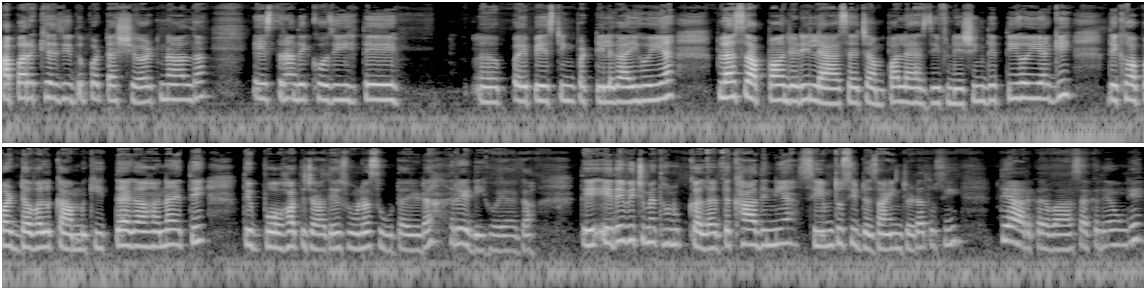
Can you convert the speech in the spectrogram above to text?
ਆਪਾਂ ਰੱਖਿਆ ਸੀ ਦੁਪੱਟਾ ਸ਼ਰਟ ਨਾਲ ਦਾ। ਇਸ ਤਰ੍ਹਾਂ ਦੇਖੋ ਜੀ, ਤੇ ਪੇਸਟਿੰਗ ਪੱਟੀ ਲਗਾਈ ਹੋਈ ਹੈ। ਪਲੱਸ ਆਪਾਂ ਜਿਹੜੀ ਲੈਸ ਹੈ, ਚੰਪਾ ਲੈਸ ਦੀ ਫਿਨਿਸ਼ਿੰਗ ਦਿੱਤੀ ਹੋਈ ਹੈਗੀ। ਦੇਖੋ, ਆਪਾਂ ਡਬਲ ਕੰਮ ਕੀਤਾ ਹੈਗਾ, ਹਨਾ ਇੱਥੇ ਤੇ? ਬਹੁਤ ਜ਼ਿਆਦਾ ਸੋਹਣਾ ਸੂਟ ਹੈ ਜਿਹੜਾ ਰੈਡੀ ਹੋਇਆ ਹੈਗਾ। ਤੇ ਇਹਦੇ ਵਿੱਚ ਮੈਂ ਤੁਹਾਨੂੰ ਕਲਰ ਦਿਖਾ ਦਿੰਨੀ ਆ। ਸੇਮ ਤੁਸੀਂ ਡਿਜ਼ਾਈਨ ਜਿਹੜਾ ਤੁਸੀਂ ਤਿਆਰ ਕਰਵਾ ਸਕਦੇ ਹੋਗੇ।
